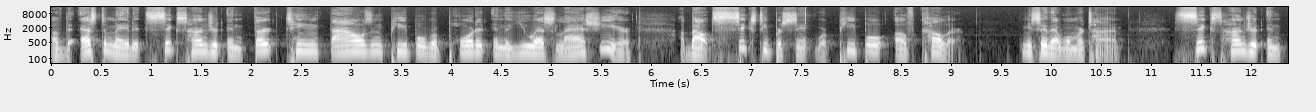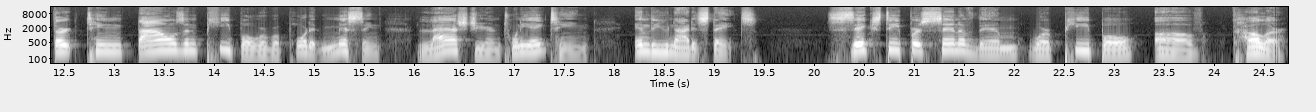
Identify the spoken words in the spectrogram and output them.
of the estimated 613,000 people reported in the U.S. last year, about 60% were people of color. Let me say that one more time. 613,000 people were reported missing last year in 2018 in the United States. 60% of them were people of color.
